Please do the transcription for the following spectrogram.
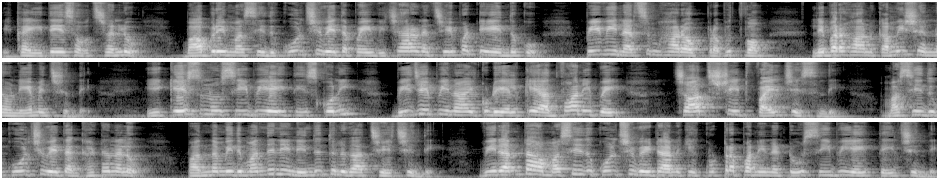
ఇక ఇదే సంవత్సరంలో బాబ్రీ మసీదు కూల్చివేతపై విచారణ చేపట్టేందుకు పివి నరసింహారావు ప్రభుత్వం లిబర్హాన్ కమిషన్ను నియమించింది. ఈ కేసును సీబీఐ తీసుకుని బీజేపీ నాయకుడు ఎల్కే అద్వానీపై షీట్ ఫైల్ చేసింది. మసీదు కూల్చివేత ఘటనలో పంతొమ్మిది మందిని నిందితులుగా చేర్చింది. వీరంతా మసీదు కూల్చివేయడానికి కుట్ర పన్నినట్టు సీబీఐ తేల్చింది.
